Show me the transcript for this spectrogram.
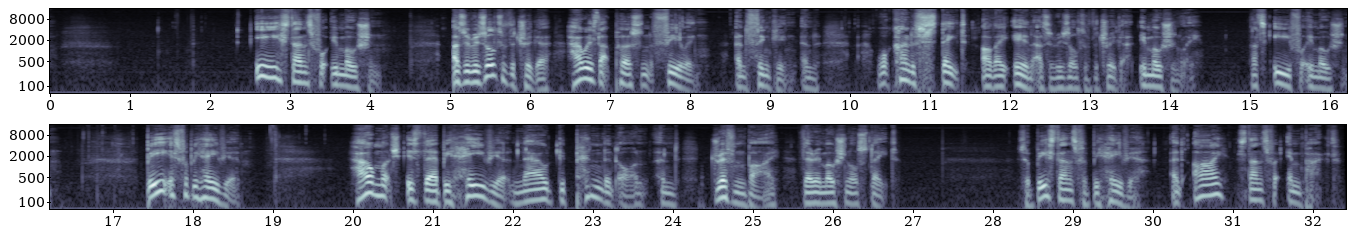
E stands for emotion. As a result of the trigger, how is that person feeling? and thinking and what kind of state are they in as a result of the trigger emotionally that's e for emotion b is for behavior how much is their behavior now dependent on and driven by their emotional state? So b stands for behavior and i stands for impact.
